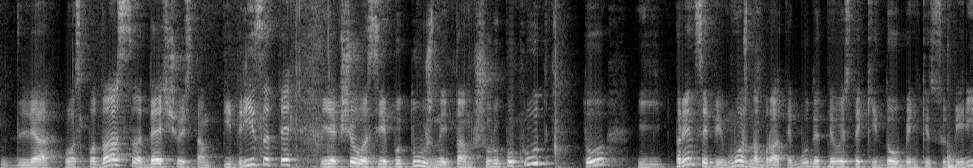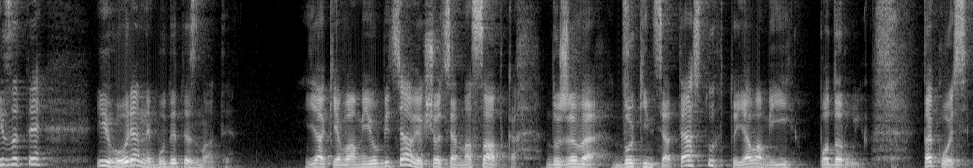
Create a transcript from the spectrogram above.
для господарства, де щось там підрізати. І якщо у вас є потужний там шурупокрут, то в принципі можна брати. Будете ось такі довбенькі собі різати, і горя не будете знати. Як я вам і обіцяв, якщо ця насадка доживе до кінця тесту, то я вам її подарую. Так ось,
